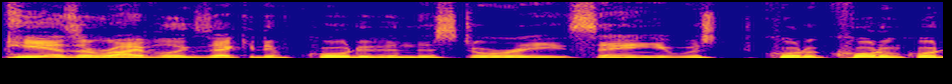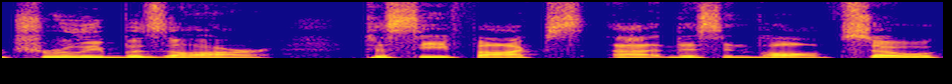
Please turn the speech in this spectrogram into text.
he has a rival executive quoted in the story saying it was quote, quote unquote truly bizarre to see Fox uh, this involved. So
